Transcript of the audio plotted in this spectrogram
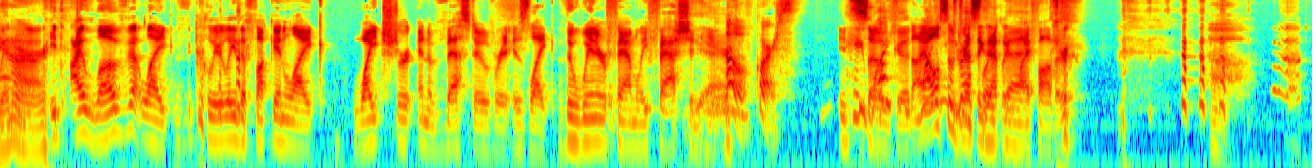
Winner. It, I love that. Like clearly, the fucking like white shirt and a vest over it is like the Winner family fashion here. Oh, of course. It's Hey, so why- good. why I also dress dress like exactly like my father.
